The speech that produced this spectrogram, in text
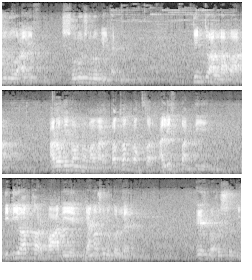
শুরু আলিফ, শুরু শুরু মিল থাকত। কিন্তু আল্লাহ পাক আরবি বর্ণমালার প্রথম অক্ষর আলিফ বাদ দিয়ে দ্বিতীয় অক্ষর বা দিয়ে কেন শুরু করলেন? এর রহস্য কি?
